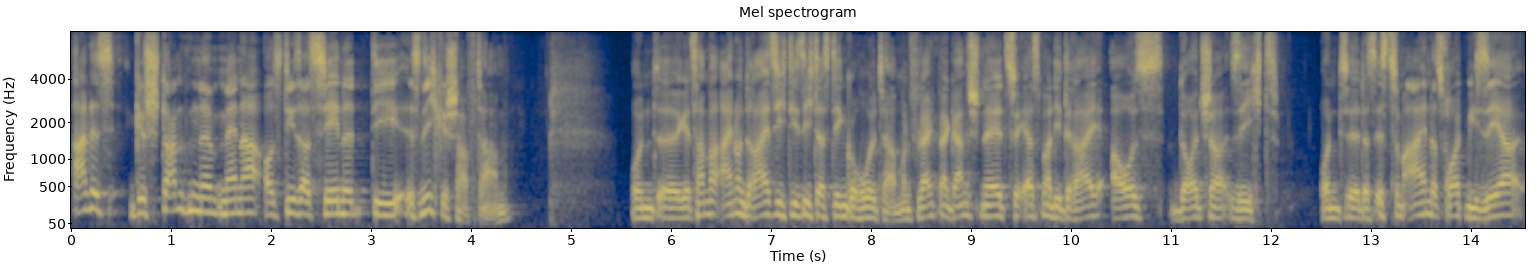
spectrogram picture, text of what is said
Alles gestandene Männer aus dieser Szene, die es nicht geschafft haben. Und äh, jetzt haben wir 31, die sich das Ding geholt haben. Und vielleicht mal ganz schnell zuerst mal die drei aus deutscher Sicht. Und äh, das ist zum einen, das freut mich sehr,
